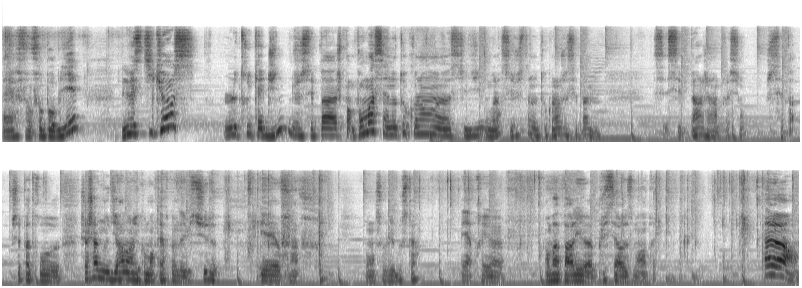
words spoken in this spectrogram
Eh, faut, pas oublier. Le stickers. Le truc à jean. Je sais pas. Je, pour moi, c'est un autocollant euh, style jean. Ou alors c'est juste un autocollant, je sais pas. Mais c'est pas, j'ai l'impression. Je sais pas. Je sais pas trop. Euh. Chacha nous dira dans les commentaires comme d'habitude. Et euh, enfin. on sauve les boosters. Et après, on va parler plus sérieusement après. Alors.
